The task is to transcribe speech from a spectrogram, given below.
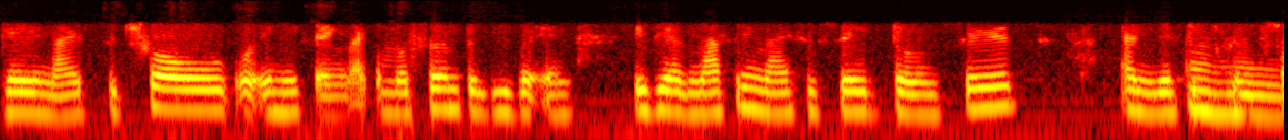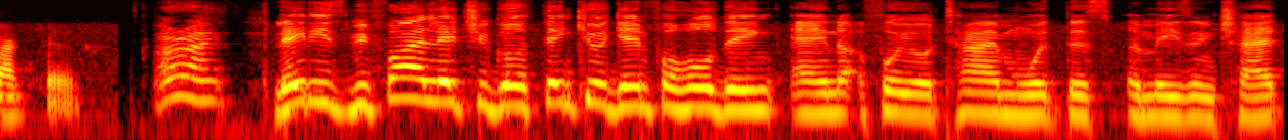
very nice to trolls or anything. Like I'm a firm believer in if you have nothing nice to say, don't say it unless it's mm-hmm. constructive. All right. Ladies, before I let you go, thank you again for holding and for your time with this amazing chat.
